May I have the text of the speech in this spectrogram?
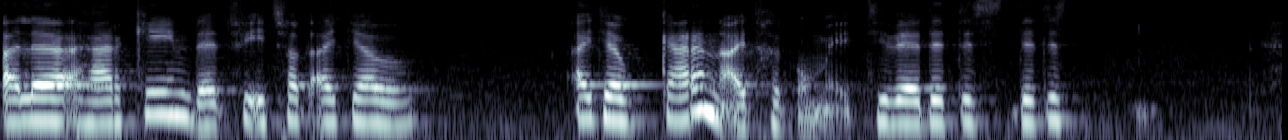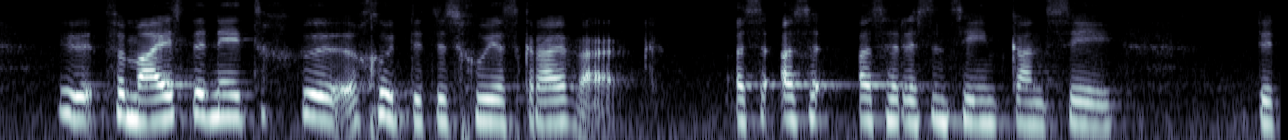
hulle herken dit vir iets wat uit jou uit jou kern uitgekom het. Jy weet dit is dit is vir my is dit net go, goed, dit is goeie skryfwerk. As as as 'n resensent kan sê dit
